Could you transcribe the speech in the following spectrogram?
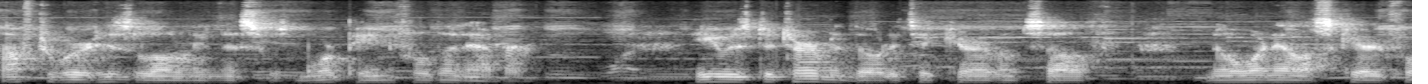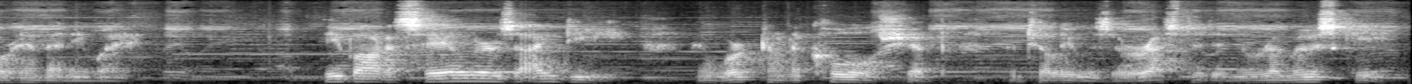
Afterward, his loneliness was more painful than ever. He was determined, though, to take care of himself. No one else cared for him anyway. He bought a sailor's ID and worked on a coal ship until he was arrested in Rimouski.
